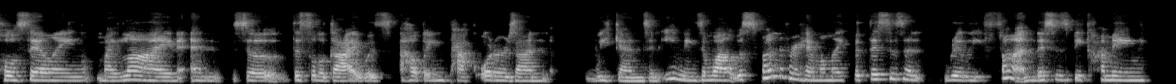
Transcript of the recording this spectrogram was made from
wholesaling my line. And so this little guy was helping pack orders on weekends and evenings. And while it was fun for him, I'm like, but this isn't really fun. This is becoming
